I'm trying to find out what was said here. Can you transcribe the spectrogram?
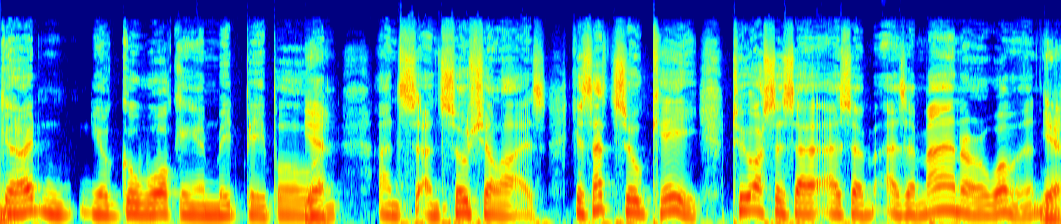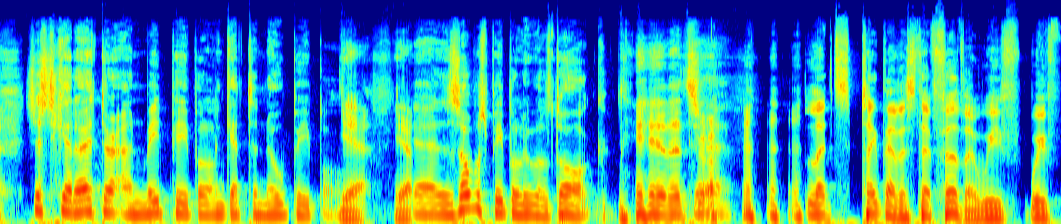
Get out and you know go walking and meet people Mm. Yeah. and and and socialize because that's so key to us as a as a as a man or a woman. Yeah. just to get out there and meet people and get to know people. Yeah, yeah, Yeah, there's always people who will talk. yeah. that's Yeah. right. Let's take that a step further. We've we've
